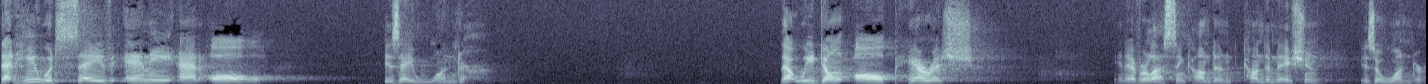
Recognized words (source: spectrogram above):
that he would save any at all is a wonder. That we don't all perish in everlasting condemn- condemnation is a wonder.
